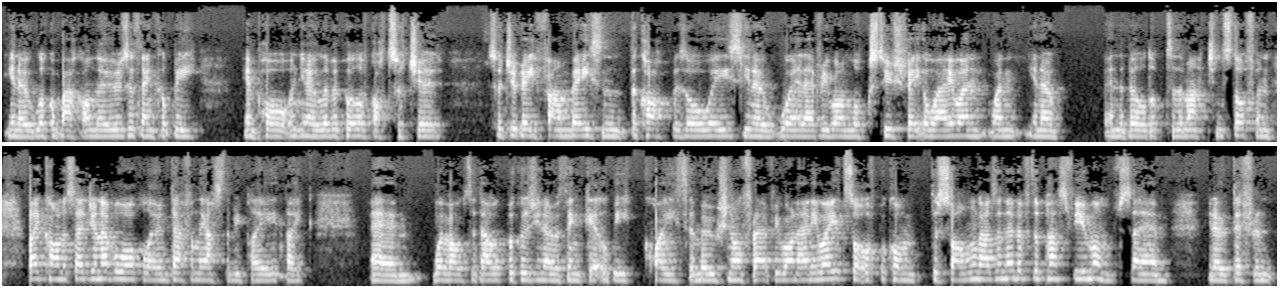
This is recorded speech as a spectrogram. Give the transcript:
you know looking back on those, I think will be important. You know, Liverpool have got such a such a great fan base, and the Kop is always you know where everyone looks to straight away when when you know in the build up to the match and stuff. And like Connor said, you'll never walk alone. Definitely has to be played. Like um, without a doubt, because you know I think it'll be quite emotional for everyone anyway. It's sort of become the song, hasn't it, of the past few months? Um, you know, different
